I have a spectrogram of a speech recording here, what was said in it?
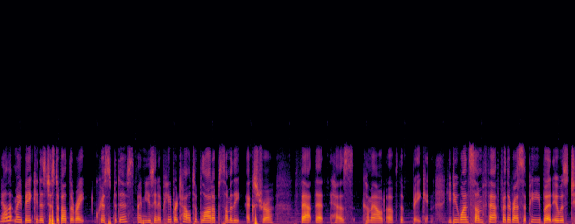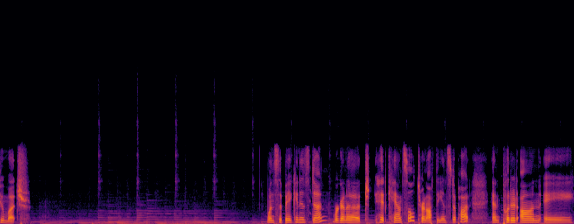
Now that my bacon is just about the right crispness, I'm using a paper towel to blot up some of the extra fat that has come out of the bacon. You do want some fat for the recipe, but it was too much. Once the bacon is done, we're going to hit cancel, turn off the Instapot, and put it on a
